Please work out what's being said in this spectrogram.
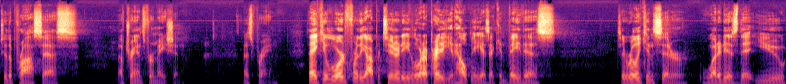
to the process of transformation. Let's pray. Thank you, Lord, for the opportunity. Lord, I pray that you'd help me as I convey this to really consider what it is that you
